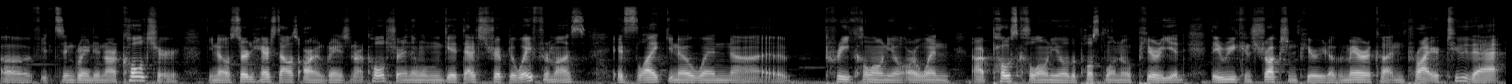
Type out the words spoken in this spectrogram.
of it's ingrained in our culture. You know, certain hairstyles are ingrained in our culture, and then when we get that stripped away from us, it's like you know when uh, pre-colonial or when uh, post-colonial the post-colonial period the reconstruction period of america. And prior to that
